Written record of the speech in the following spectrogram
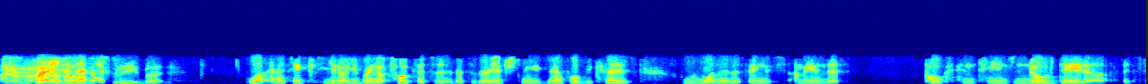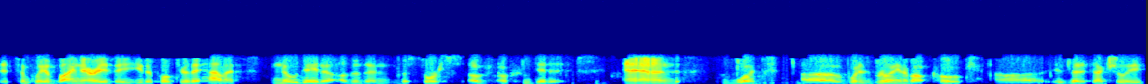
I don't know. I Mm-hmm. Don't know exactly, but Well, and I think you know you bring up poke. That's a that's a very interesting example because one of the things I mean that poke contains no data. It's it's simply a binary. They either poked you or they haven't. No data other than the source of of who did it. And what uh, what is brilliant about poke uh, is that it's actually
